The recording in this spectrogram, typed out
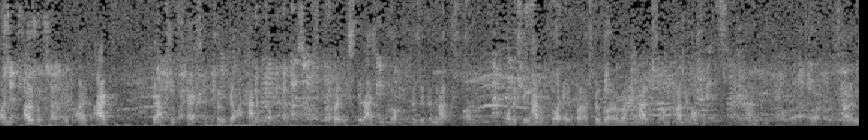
I'm over COVID. I've had the actual test to prove that I haven't got it. But it still hasn't gone because of the nose. I obviously haven't got it, but I've still got a running nose, so I'm coming off of it. You know? So,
